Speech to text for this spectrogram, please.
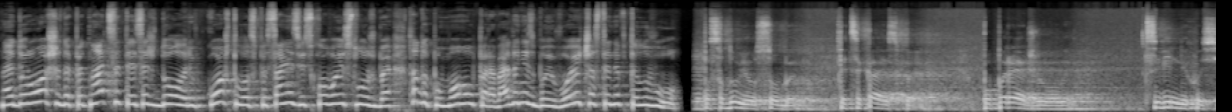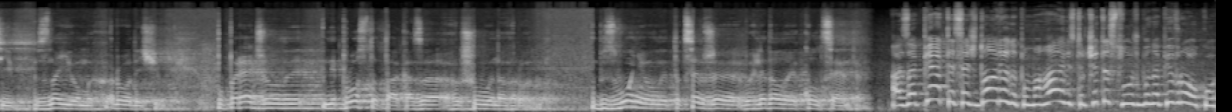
Найдорожче до 15 тисяч доларів коштувало списання з військової служби та допомога у переведенні з бойової частини в тилову. Посадові особи ТЦК СП попереджували цивільних осіб, знайомих, родичів, попереджували не просто так, а за грошову нагороду. Обдзвонювали, то це вже виглядало як кол-центр. А за 5 тисяч доларів допомагали відстрочити службу на півроку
